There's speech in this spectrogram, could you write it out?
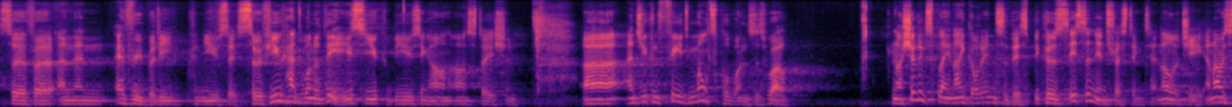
server and then everybody can use this. So if you had one of these, you could be using our, our station. Uh, and you can feed multiple ones as well. And I should explain I got into this because it's an interesting technology. And I was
